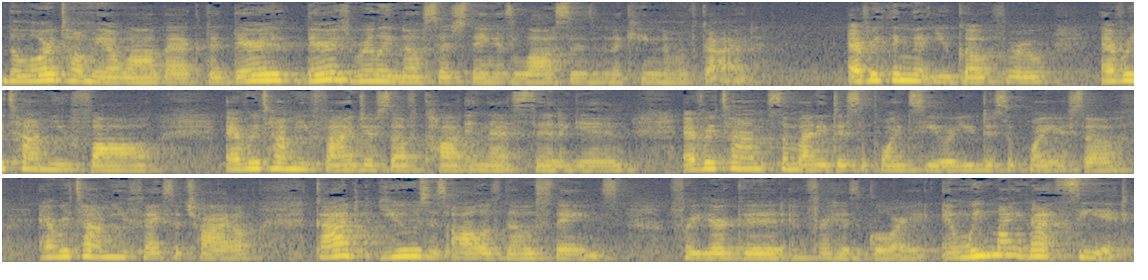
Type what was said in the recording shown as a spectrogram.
the Lord told me a while back that there there is really no such thing as losses in the kingdom of God. Everything that you go through, every time you fall, every time you find yourself caught in that sin again, every time somebody disappoints you or you disappoint yourself, Every time you face a trial, God uses all of those things for your good and for His glory. And we might not see it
